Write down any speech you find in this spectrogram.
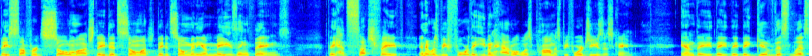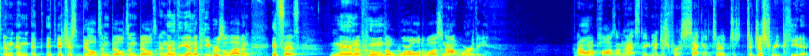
They suffered so much. They did so much. They did so many amazing things. They had such faith. And it was before they even had what was promised, before Jesus came. And they, they, they, they give this list, and, and it, it just builds and builds and builds. And then at the end of Hebrews 11, it says, Men of whom the world was not worthy. And I want to pause on that statement just for a second to, to, to just repeat it.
